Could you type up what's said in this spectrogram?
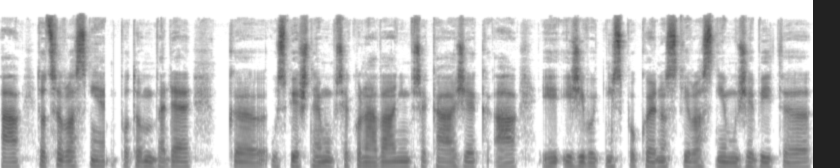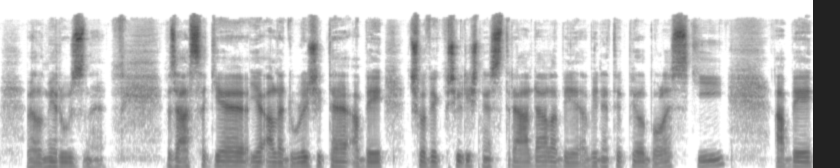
A to, co vlastně potom vede k úspěšnému překonávání překážek a i, i životní spokojenosti vlastně může být eh, velmi různé. V zásadě je ale důležité, aby člověk příliš nestrádal, aby, aby netrpěl bolestí, aby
